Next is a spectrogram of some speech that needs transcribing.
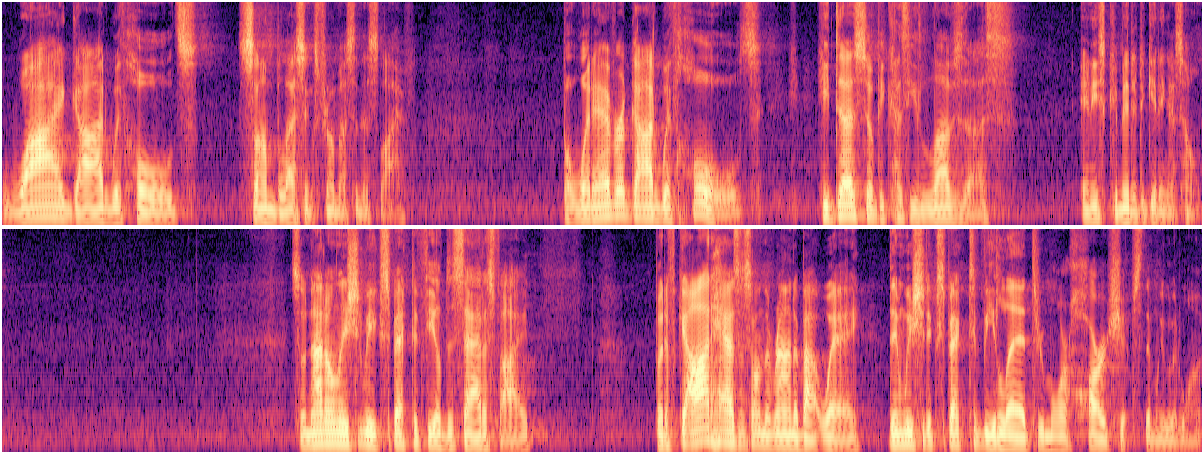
why God withholds some blessings from us in this life. But whatever God withholds, He does so because He loves us and He's committed to getting us home. So not only should we expect to feel dissatisfied, but if God has us on the roundabout way, then we should expect to be led through more hardships than we would want.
